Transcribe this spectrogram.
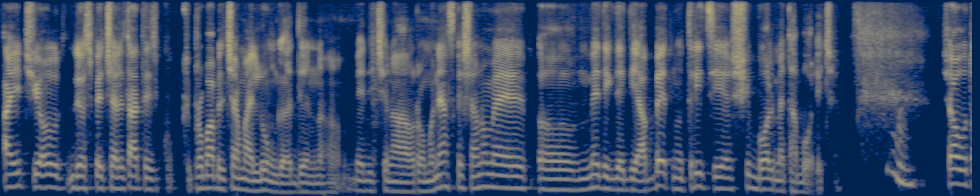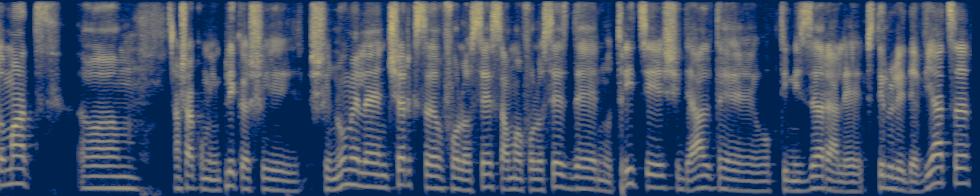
aici eu de o specialitate probabil cea mai lungă din uh, medicina românească și anume uh, medic de diabet, nutriție și boli metabolice. Hmm. Și automat, um, așa cum implică și, și numele, încerc să folosesc sau mă folosesc de nutriție și de alte optimizări ale stilului de viață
